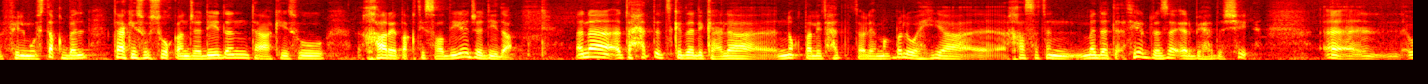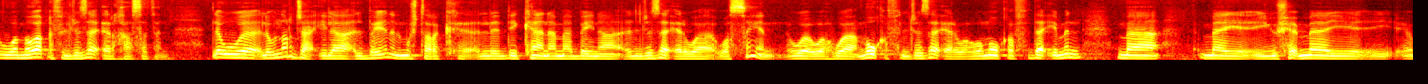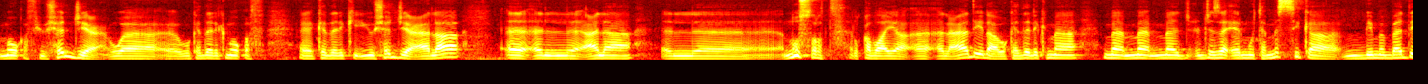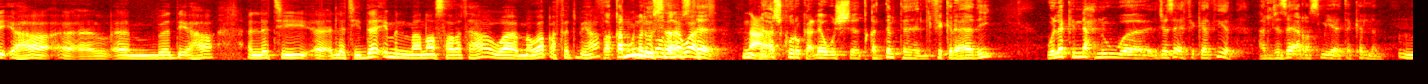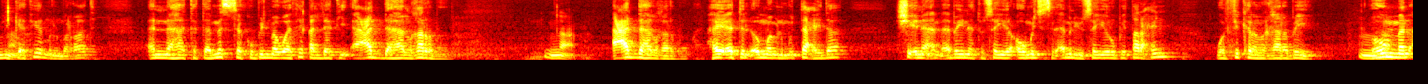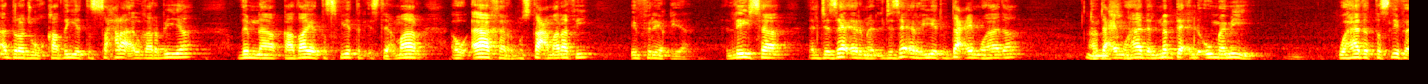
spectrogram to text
في المستقبل تعكس سوقا جديدا تعكس خارطة اقتصادية جديدة. أنا أتحدث كذلك على النقطة اللي تحدثت عليها من قبل وهي آه، خاصة مدى تأثير الجزائر بهذا الشيء. آه، ومواقف الجزائر خاصة. لو لو نرجع إلى البيان المشترك الذي كان ما بين الجزائر والصين وهو موقف الجزائر وهو موقف دائما ما ما يش ما موقف يشجع وكذلك موقف كذلك يشجع على على نصرة القضايا العادلة وكذلك ما ما ما, الجزائر متمسكة بمبادئها مبادئها التي التي دائما ما ناصرتها وما وقفت بها فقط منذ سنوات. نعم. أشكرك على وش تقدمت الفكرة هذه. ولكن نحن الجزائر في كثير الجزائر الرسمية أتكلم في نعم. كثير من المرات أنها تتمسك بالمواثيق التي أعدها الغرب. نعم. أعدها الغرب. هيئة الأمم المتحدة شئنا أم أبينا تسير أو مجلس الأمن يسير بطرح وفكر غربي. نعم. هم من أدرجوا قضية الصحراء الغربية ضمن قضايا تصفية الاستعمار أو آخر مستعمرة في إفريقيا. ليس الجزائر الجزائر هي تدعم هذا. تدعم هذا المبدأ الأممي. وهذا التصنيف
